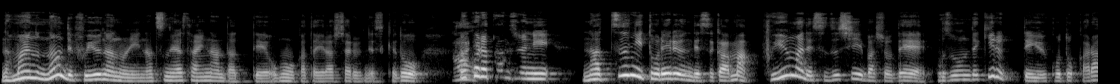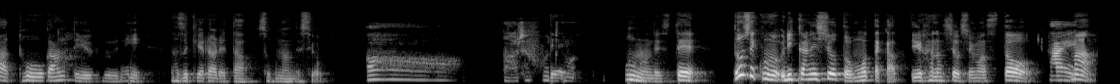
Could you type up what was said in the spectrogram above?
名前のなんで冬なのに夏の野菜なんだって思う方いらっしゃるんですけど、はい、これは単純に夏に取れるんですが、まあ、冬まで涼しい場所で保存できるっていうことから、冬瓜っていうふうに名付けられたそうなんですよ。ああ、なるほど。そうなんです。で、どうしてこの売り化にしようと思ったかっていう話をしますと、はい。まあ、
